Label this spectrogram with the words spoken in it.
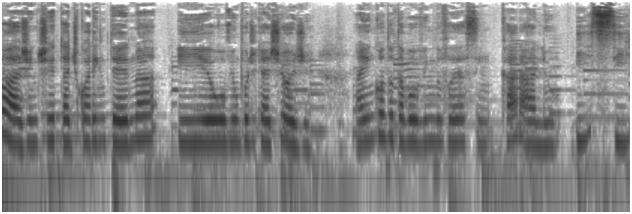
lá, a gente tá de quarentena e eu ouvi um podcast hoje. Aí enquanto eu tava ouvindo, eu falei assim: caralho, e se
